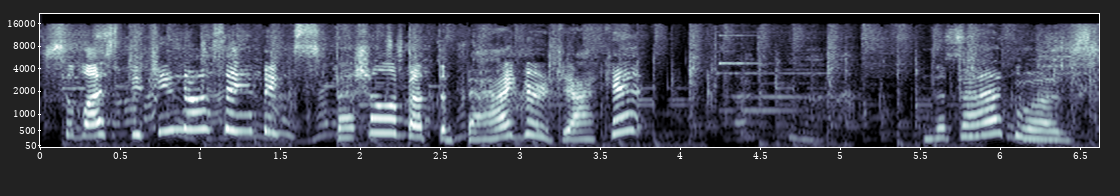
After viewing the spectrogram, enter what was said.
Celeste, did you notice anything special about the bag or jacket? The bag was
